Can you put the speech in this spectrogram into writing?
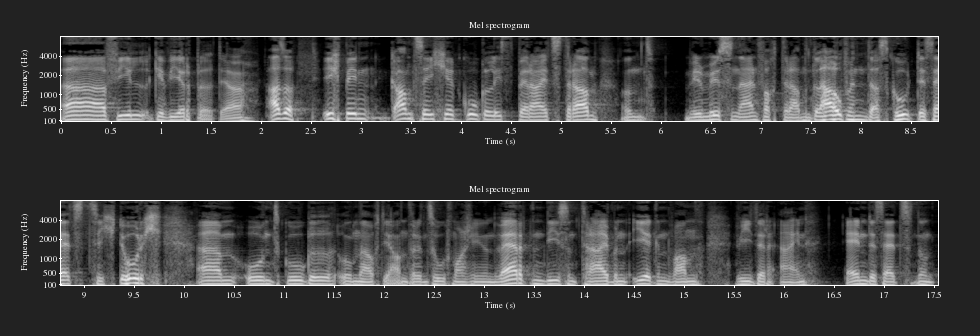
äh, viel gewirbelt, ja. Also ich bin ganz sicher, Google ist bereits dran und wir müssen einfach daran glauben, das Gute setzt sich durch ähm, und Google und auch die anderen Suchmaschinen werden diesem Treiben irgendwann wieder ein Ende setzen und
